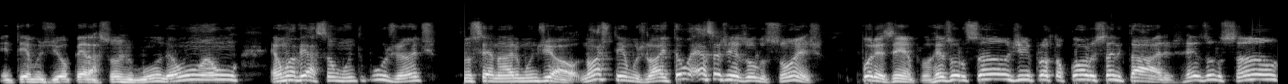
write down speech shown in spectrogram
em termos de operações no mundo, é, um, é, um, é uma aviação muito pujante no cenário mundial. Nós temos lá, então, essas resoluções por exemplo, resolução de protocolos sanitários, resolução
